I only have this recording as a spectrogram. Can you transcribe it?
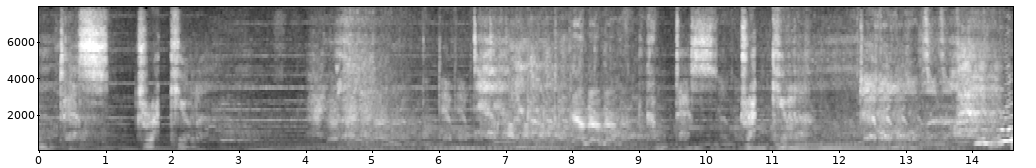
Countess Dracula. Countess Dracula. Devil.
